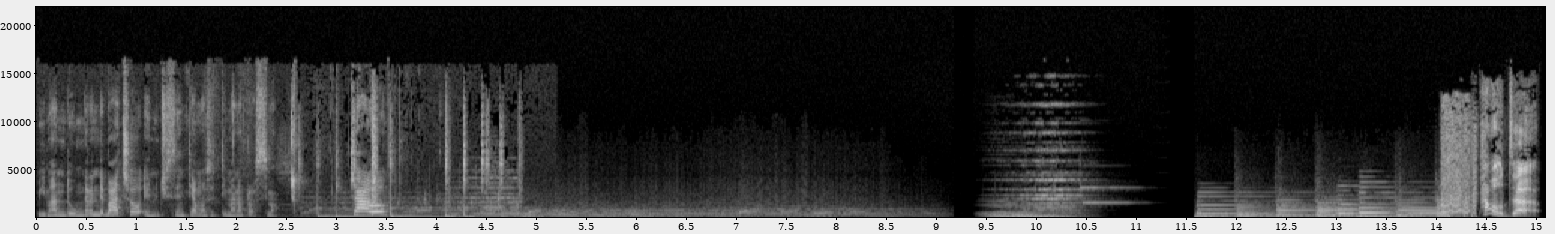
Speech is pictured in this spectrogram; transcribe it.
vi mando un grande bacio e noi ci sentiamo settimana prossima. Ciao! Hold up.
